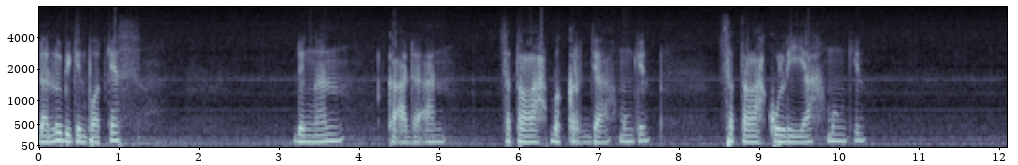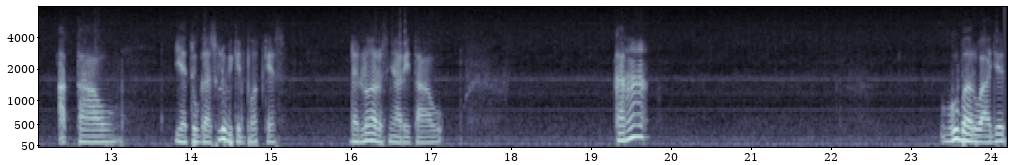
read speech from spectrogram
Dan lu bikin podcast dengan keadaan setelah bekerja mungkin setelah kuliah mungkin atau ya tugas lu bikin podcast. Dan lu harus nyari tahu. Karena gue baru aja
